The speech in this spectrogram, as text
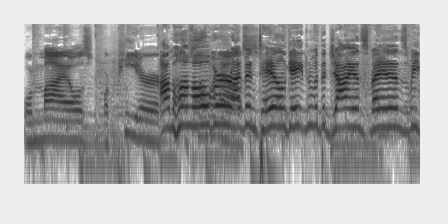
or Miles or Peter. I'm hungover. I've been tailgating with the Giants fans. We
